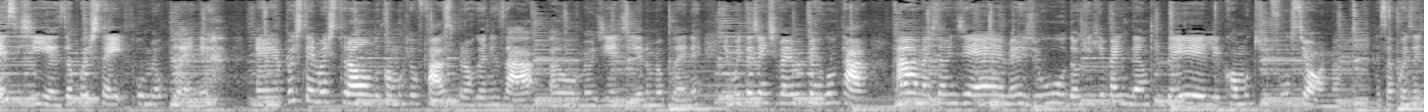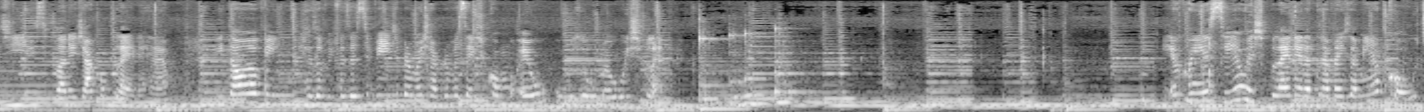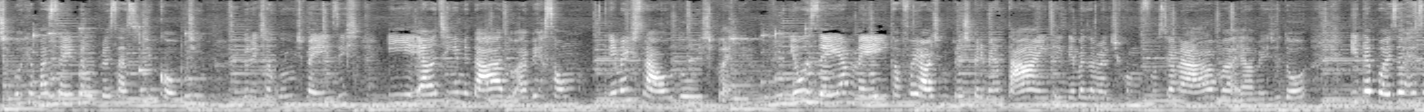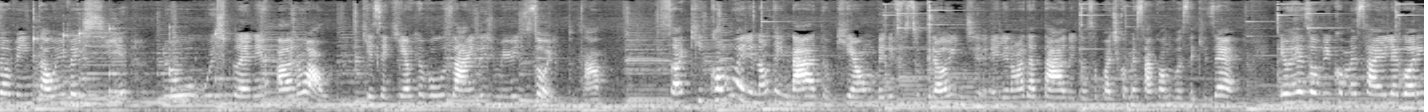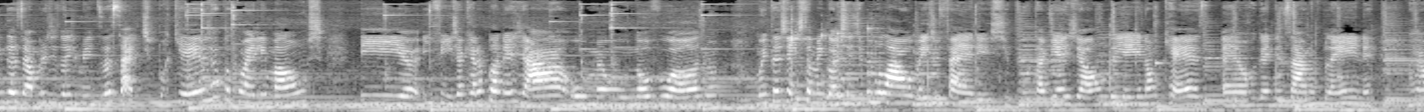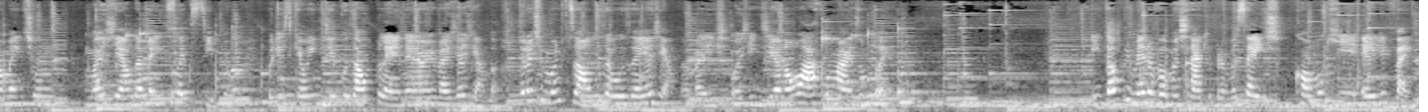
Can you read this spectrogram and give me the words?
Esses dias eu postei o meu planner. É, postei mostrando como que eu faço para organizar ah, o meu dia a dia no meu planner e muita gente veio me perguntar ah, mas de onde é? Me ajuda, o que, que vem dentro dele, como que funciona essa coisa de se planejar com planner, né? Então eu vim, resolvi fazer esse vídeo para mostrar para vocês como eu uso o meu Wish Planner. O Planner através da minha coach, porque eu passei pelo processo de coaching durante alguns meses e ela tinha me dado a versão trimestral do Wish Planner. Eu usei, amei, então foi ótimo para experimentar, entender mais ou menos como funcionava, ela me ajudou. E depois eu resolvi então investir no Wish Planner anual, que esse aqui é o que eu vou usar em 2018, tá? Só que como ele não tem data, o que é um benefício grande, ele não é datado, então você pode começar quando você quiser, eu resolvi começar ele agora em dezembro de 2017, porque eu já tô com ele em mãos e, enfim, já quero planejar o meu novo ano. Muita gente também gosta de pular o mês de férias, tipo, tá viajando e aí não quer é, organizar no planner. Realmente um, uma agenda bem flexível. Por isso que eu indico usar o planner ao invés de agenda. Durante muitos anos eu usei agenda, mas hoje em dia eu não largo mais um planner. Então primeiro eu vou mostrar aqui pra vocês como que ele vem.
